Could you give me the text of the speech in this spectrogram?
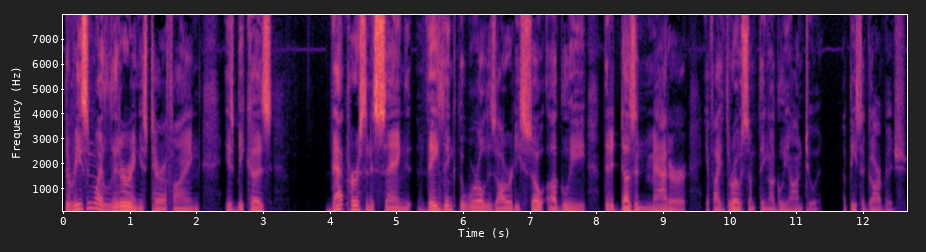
The reason why littering is terrifying is because that person is saying they think the world is already so ugly that it doesn't matter if I throw something ugly onto it a piece of garbage.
